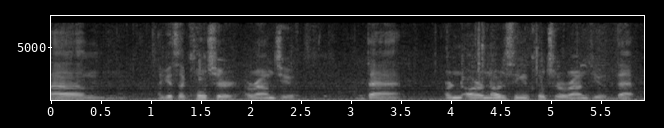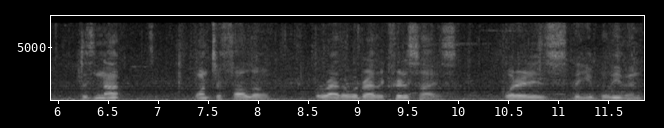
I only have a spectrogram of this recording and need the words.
um, I guess a culture around you that or, or noticing a culture around you that does not want to follow but rather would rather criticize what it is that you believe in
